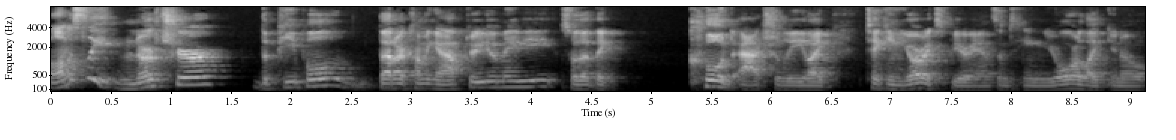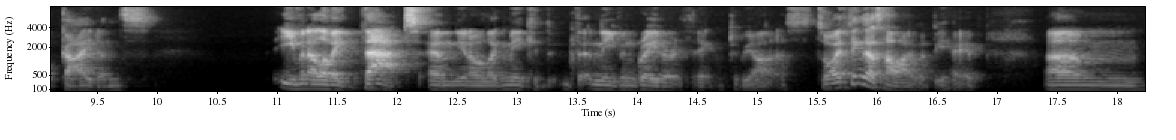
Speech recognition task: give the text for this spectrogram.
honestly, nurture the people that are coming after you, maybe, so that they could actually like taking your experience and taking your like you know guidance even elevate that and you know like make it an even greater thing to be honest so i think that's how i would behave um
